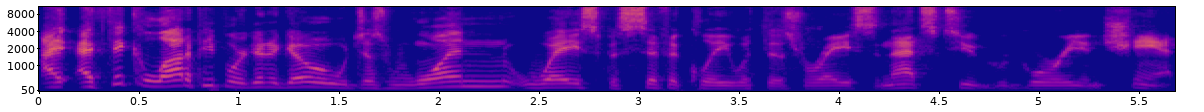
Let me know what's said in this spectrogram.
I, I think a lot of people are going to go just one way specifically with this race, and that's to Gregorian Chant.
